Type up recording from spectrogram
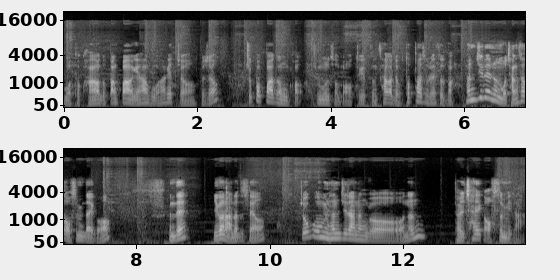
뭐 더 강화도 빵빵하게 하고 하겠죠. 그죠? 축복받은 거, 주문서 막 어떻게든 사가지고 톱팟을 해서 막 현질에는 뭐 장사가 없습니다 이거. 근데 이건 알아두세요. 조금 현질하는 거는 별 차이가 없습니다.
